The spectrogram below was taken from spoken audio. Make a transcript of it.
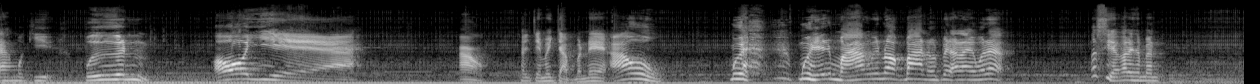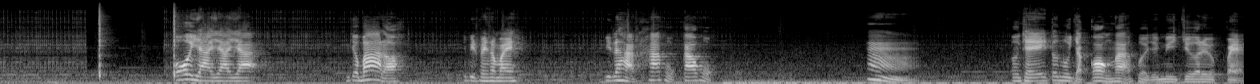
นะ เมื่อกี้ปืนโอ้ยเย่อ้าวฉันจะไม่จับมันแน่ เอ้ามือมือเห็นหมาไม่นอกบ้านมันเป็นอะไรวะเนี่ยแล้วเสียงอะไรทำไมมันโอ้ยยายายามึงจะบ้าเหรอจะปิดไฟทำไมมีรหัสห้าหกเก้าหกอืมต้องใช้ต้องดูจากกล้องฮะเผื่อจะมีเจออะไรแปลก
